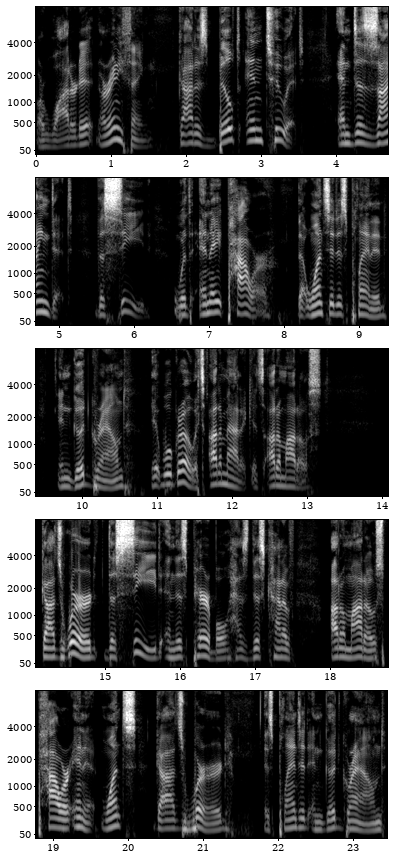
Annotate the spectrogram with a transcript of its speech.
or watered it or anything. God has built into it and designed it, the seed, with innate power that once it is planted in good ground, it will grow. It's automatic, it's automatos. God's word, the seed in this parable, has this kind of automatos power in it. Once God's word is planted in good ground,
